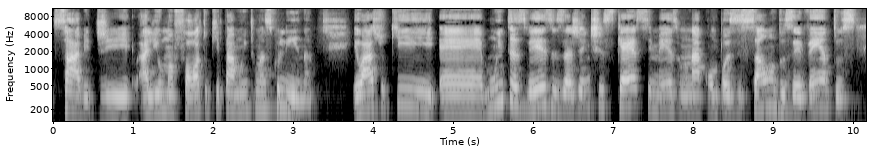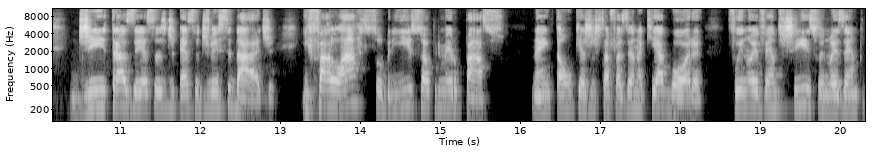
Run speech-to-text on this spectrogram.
sabe, de ali uma foto que está muito masculina. Eu acho que é, muitas vezes a gente esquece mesmo na composição dos eventos de trazer essa, essa diversidade. E falar sobre isso é o primeiro passo. Né? Então, o que a gente está fazendo aqui agora fui no evento X, fui no exemplo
